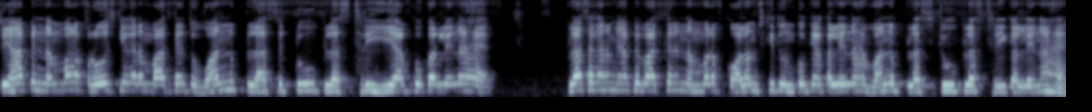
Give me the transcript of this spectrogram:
तो यहाँ पे नंबर ऑफ़ रोज की अगर हम बात करें तो one plus two plus three ये आपको कर लेना है। प्लस अगर हम यहाँ पे बात करें नंबर ऑफ़ कॉलम्स की तो उनको क्या कर लेना है? One plus two plus three कर लेना है।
